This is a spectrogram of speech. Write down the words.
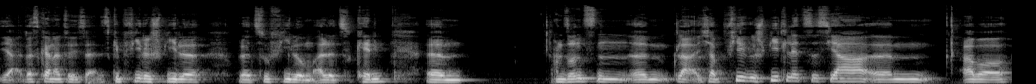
ja, das kann natürlich sein. Es gibt viele Spiele oder zu viele, um alle zu kennen. Ähm, ansonsten, ähm, klar, ich habe viel gespielt letztes Jahr, ähm, aber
